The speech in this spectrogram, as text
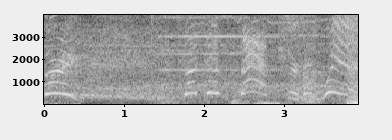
three! The disaster wins.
